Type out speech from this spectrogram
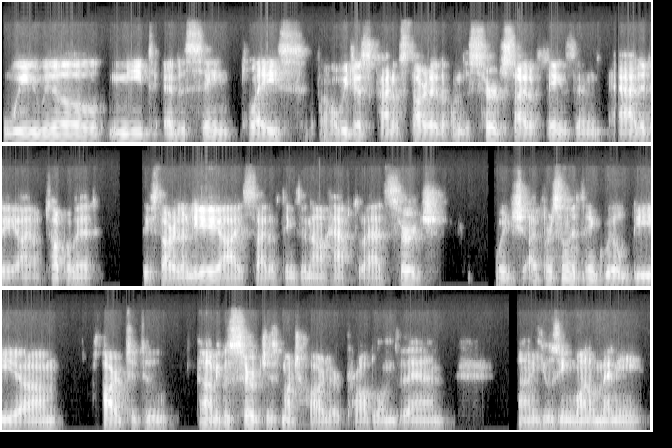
we will meet at the same place. Uh, we just kind of started on the search side of things and added AI on top of it they started on the AI side of things and now have to add search, which I personally think will be um, hard to do uh, because search is much harder problem than uh, using one of many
